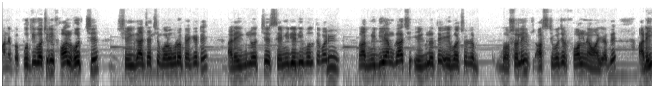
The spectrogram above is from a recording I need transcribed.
মানে প্রতি বছরই ফল হচ্ছে। সেই গাছ আছে বড় বড় প্যাকেটে, আর এইগুলো হচ্ছে সেমি রেডি বলতে পারি, বা মিডিয়াম গাছ এইগুলোতে এই বছর বসালেই আসছে বছর ফল নেওয়া যাবে। আর এই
